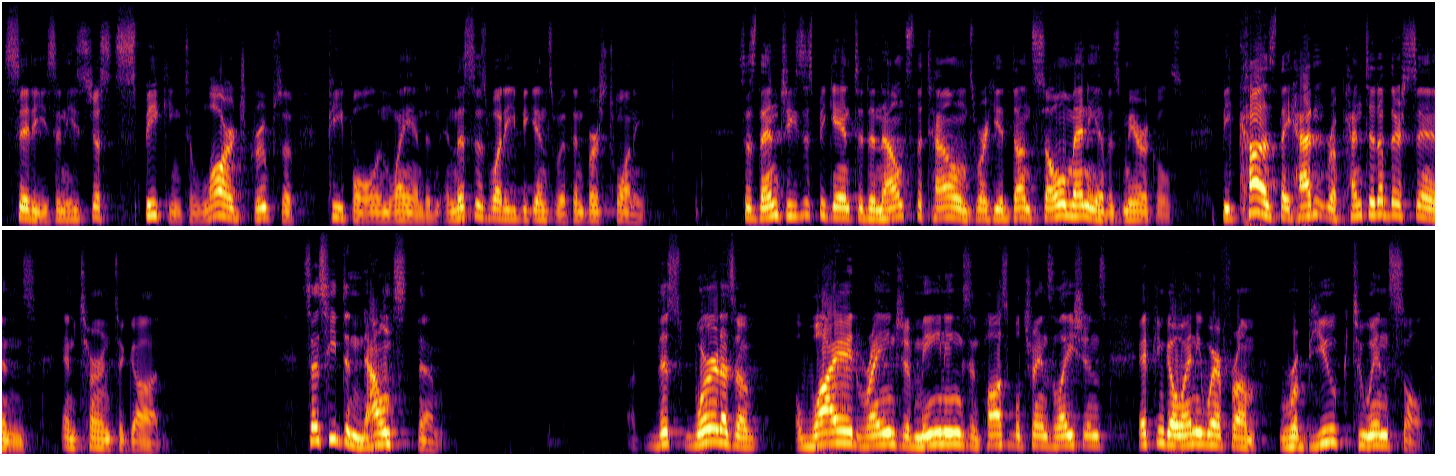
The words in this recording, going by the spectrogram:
cities, and he's just speaking to large groups of people and land. And, and this is what he begins with in verse 20. It says, Then Jesus began to denounce the towns where he had done so many of his miracles, because they hadn't repented of their sins and turned to God. It says he denounced them. This word has a, a wide range of meanings and possible translations. It can go anywhere from rebuke to insult,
